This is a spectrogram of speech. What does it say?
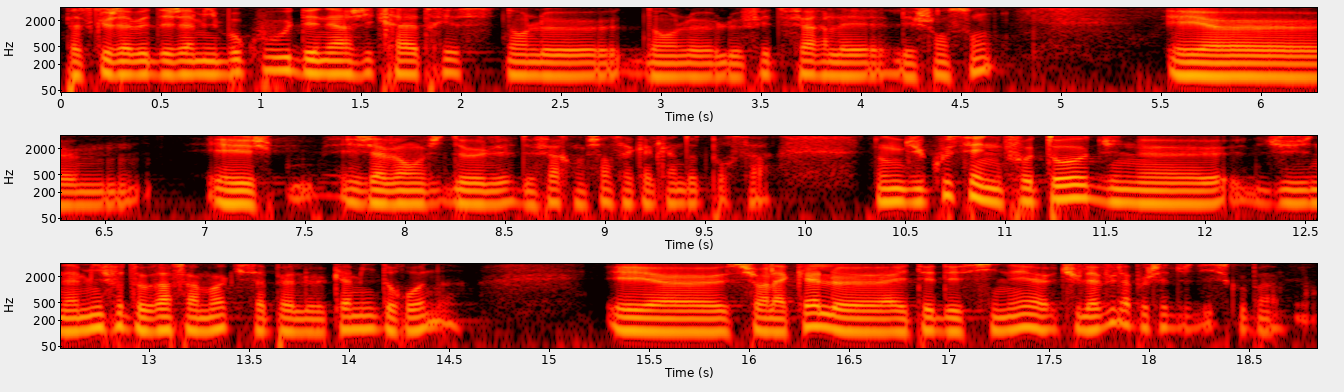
parce que j'avais déjà mis beaucoup d'énergie créatrice dans le, dans le, fait de faire les, les chansons. Et, euh, et j'avais envie de, de faire confiance à quelqu'un d'autre pour ça. Donc du coup, c'est une photo d'une d'une amie photographe à moi qui s'appelle Camille Drone et euh, sur laquelle euh, a été dessinée. euh, Tu l'as vu la pochette du disque ou pas? Non. Bah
